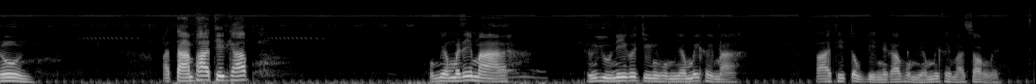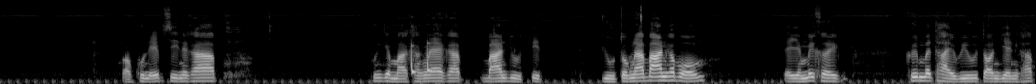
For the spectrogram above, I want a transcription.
นู่นมาตามพระอาทิตย์ครับ ผมยังไม่ได้มา ถึงอยู่นี่ก็จริงผมยังไม่เคยมา พระอาทิตย์ตกดินนะครับ ผมยังไม่เคยมาส่องเลย ขอบคุณ FC นะครับ เพิ่งจะมาครั้งแรกครับ บ้านอยู่ติดอยู่ตรงหน้าบ้านครับผม แต่ยังไม่เคยขึ้นมาถ่ายวิวตอนเย็นครับ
